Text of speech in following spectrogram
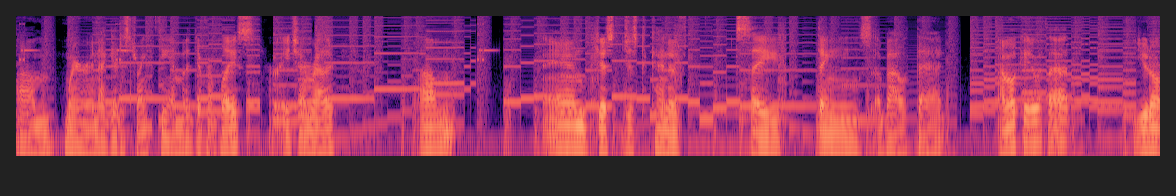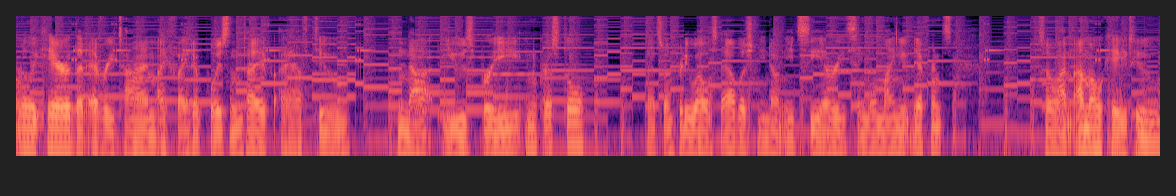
um, wherein I get a strength TM at a different place, or HM rather. Um, and just just to kind of say things about that, I'm okay with that you don't really care that every time I fight a poison type, I have to not use Bree in Crystal. That's been pretty well established, and you don't need to see every single minute difference. So I'm, I'm okay to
